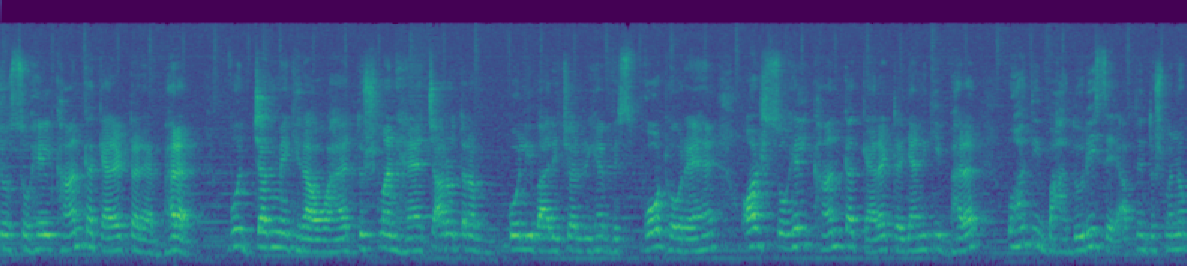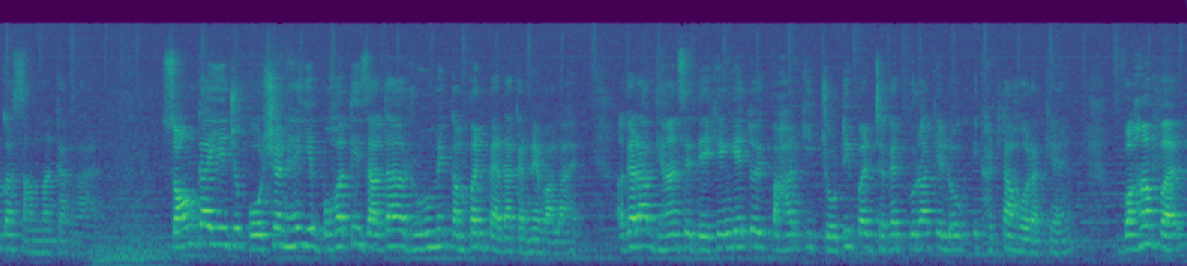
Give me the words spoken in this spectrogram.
जो सोहेल खान का कैरेक्टर है भरत वो जंग में घिरा हुआ है, दुश्मन है, चारों तरफ़ गोलीबारी चल रही है, विस्फोट हो रहे हैं और सोहेल खान का कैरेक्टर यानी कि भरत बहुत ही बहादुरी से अपने दुश्मनों का सामना कर रहा है। सॉन्ग का ये जो पोर्शन है, ये बहुत ही ज़्यादा रूह में कंपन पैदा करने वाला है। अगर आप ध्यान से देखेंगे तो एक पहाड़ की चोटी पर जगतपुरा के लोग इकट्ठा हो रखे हैं। वहाँ पर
